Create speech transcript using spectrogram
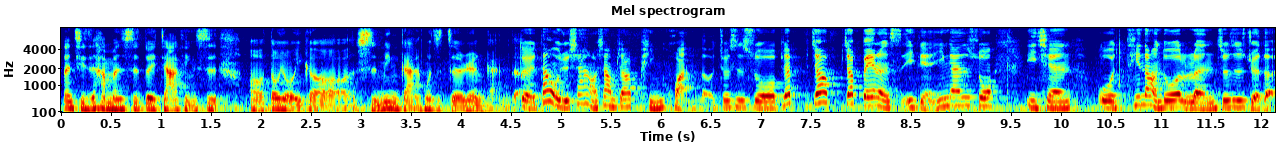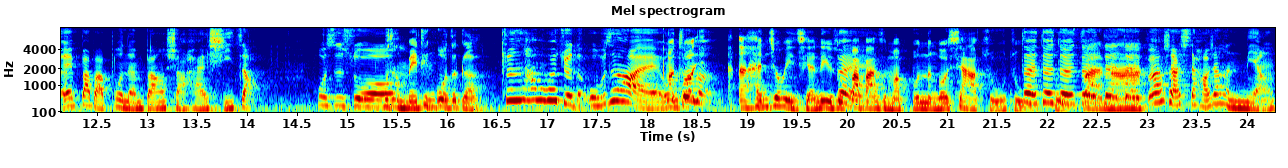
但其实他们是对家庭是呃都有一个使命感或者责任感的。对，但我觉得现在好像比较平缓了，就是说比较比较比较 balance 一点。应该是说以前我听到很多人就是觉得，哎，爸爸不能帮小孩洗澡。或是说，我怎么没听过这个？就是他们会觉得，我不知道哎。我说，呃，很久以前，例如说，爸爸什么不能够下厨煮对对对对对对，不要小孩洗澡好像很娘。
